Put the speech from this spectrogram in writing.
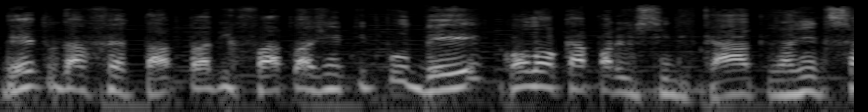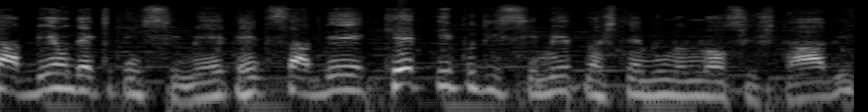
dentro da FETAP, para de fato a gente poder colocar para os sindicatos sindicatos, a gente saber onde é que tem cimento, a gente saber que tipo de cimento nós temos no nosso estado e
